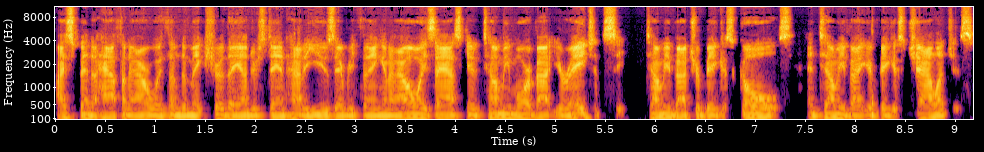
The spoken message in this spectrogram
i spend a half an hour with them to make sure they understand how to use everything. And i always ask you know tell me more about your agency. Tell me about your biggest goals and tell me about your biggest challenges.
